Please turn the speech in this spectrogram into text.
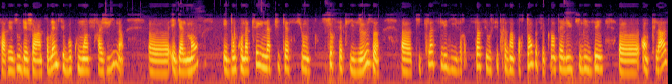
ça résout déjà un problème. C'est beaucoup moins fragile euh, également. Et donc, on a créé une application sur cette liseuse euh, qui classe les livres. Ça, c'est aussi très important parce que quand elle est utilisée euh, en classe,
